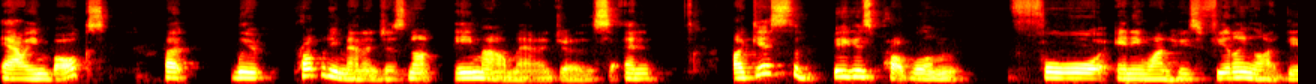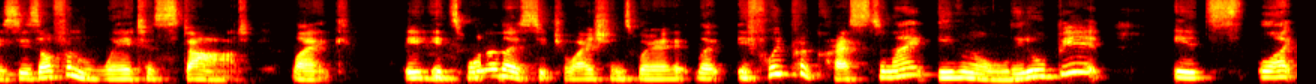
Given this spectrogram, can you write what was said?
our inbox, but we're property managers, not email managers. And I guess the biggest problem for anyone who's feeling like this is often where to start. Like It, it's one of those situations where, like, if we procrastinate even a little bit, it's like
